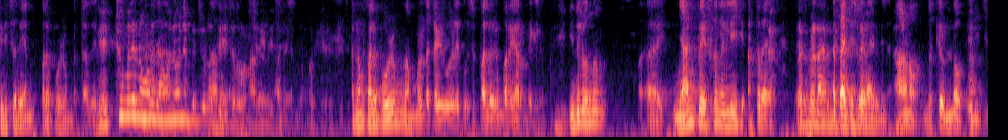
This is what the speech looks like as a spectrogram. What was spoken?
തിരിച്ചറിയാൻ പലപ്പോഴും പറ്റാതെ ഏറ്റവും വലിയ നോളജ് അവനവനെ പറ്റിയുള്ള. കാരണം പലപ്പോഴും നമ്മളുടെ കഴിവുകളെ കുറിച്ച് പലരും പറയാറുണ്ടെങ്കിലും ഇതിലൊന്നും ഞാൻ പേഴ്സണലി അത്ര. സാറ്റിസ്ഫൈഡ് ആയിരുന്നില്ല. ആണോ? ഇതൊക്കെ ഉണ്ടോ എനിക്ക്?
